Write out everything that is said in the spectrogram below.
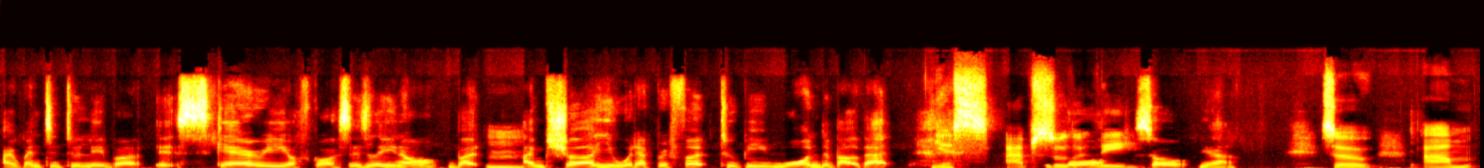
i went into labor it's scary of course it's like, you know but i'm sure you would have preferred to be warned about that Yes, before. absolutely. so yeah So, um,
